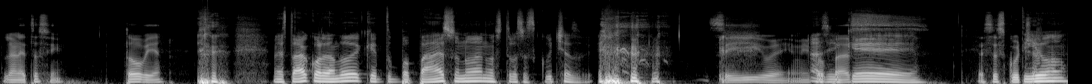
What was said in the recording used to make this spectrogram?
La neta sí. Todo bien. Me estaba acordando de que tu papá es uno de nuestros escuchas, güey. Sí, güey. Mi Así papá es- que, es escucha. tío,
